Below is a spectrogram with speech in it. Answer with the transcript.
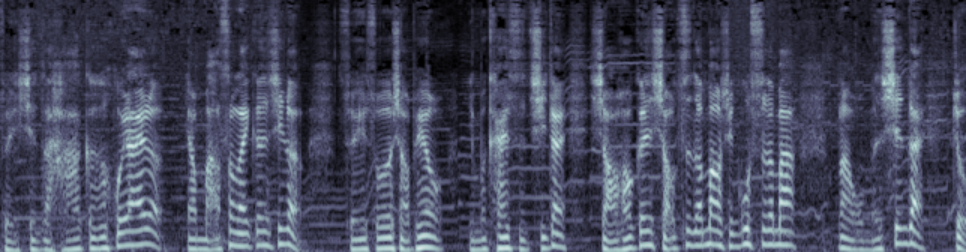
所以现在哈哈哥哥回来了，要马上来更新了。所以所有小朋友，你们开始期待小豪跟小智的冒险故事了吗？那我们现在就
